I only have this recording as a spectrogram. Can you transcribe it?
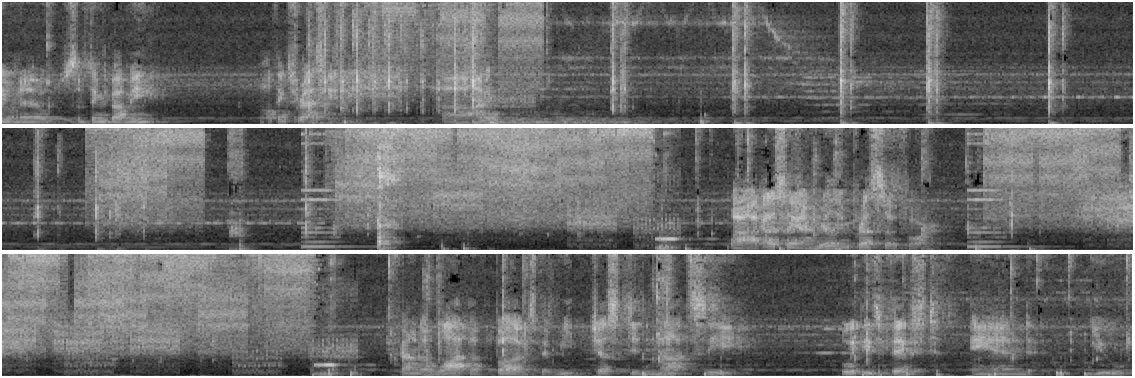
You want to know some things about me? Well, thanks for asking. Uh, I'm. in... Wow, I gotta say, I'm really impressed so far. Found a lot of bugs that we just did not see. We'll get these fixed, and you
